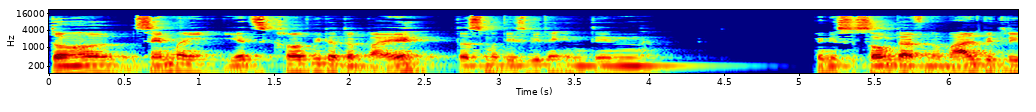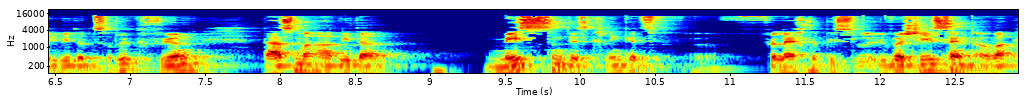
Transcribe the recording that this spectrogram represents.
Da sind wir jetzt gerade wieder dabei, dass wir das wieder in den, wenn ich so sagen darf, Normalbetrieb wieder zurückführen, dass wir auch wieder messen, das klingt jetzt vielleicht ein bisschen überschießend, aber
